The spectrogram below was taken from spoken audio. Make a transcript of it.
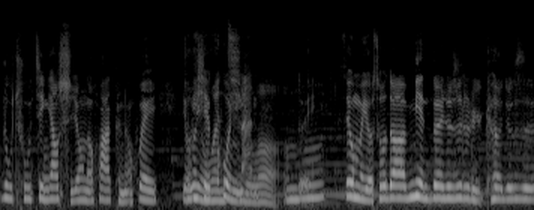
入出境要使用的话，可能会有一些困难了。对，所以我们有时候都要面对，就是旅客就是。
